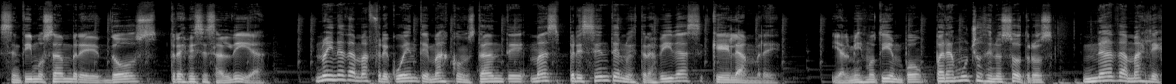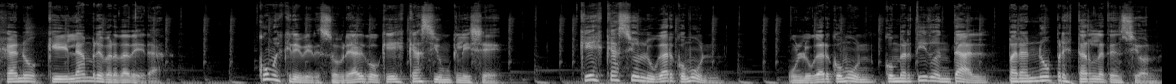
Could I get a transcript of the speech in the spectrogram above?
Sentimos hambre dos, tres veces al día. No hay nada más frecuente, más constante, más presente en nuestras vidas que el hambre. Y al mismo tiempo, para muchos de nosotros, nada más lejano que el hambre verdadera. ¿Cómo escribir sobre algo que es casi un cliché? Que es casi un lugar común. Un lugar común convertido en tal para no prestarle atención.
